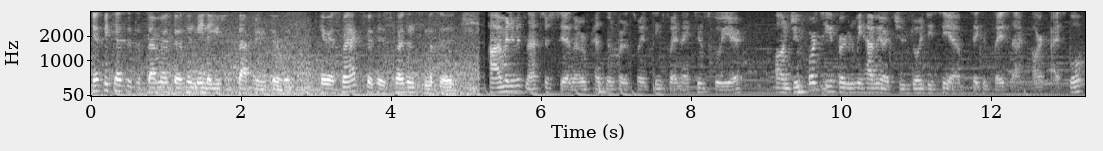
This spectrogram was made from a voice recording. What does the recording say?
just because it's the summer doesn't mean that you should stop doing service. Here is Max with his President's message. Hi, my name is Master Sia, and I'm a president for the 2018-2019 school year. On June 14th, we're going to be having our June Joint DCM taking place at Clark High School.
